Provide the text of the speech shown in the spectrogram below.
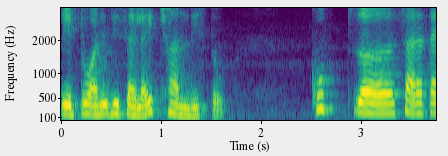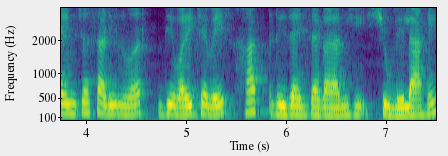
येतो आणि दिसायलाही छान दिसतो. खूप साऱ्या ताईंच्या साडींवर दिवाळीच्या वेळेस हाच डिझाईनचा गळा मी शिवलेला आहे.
